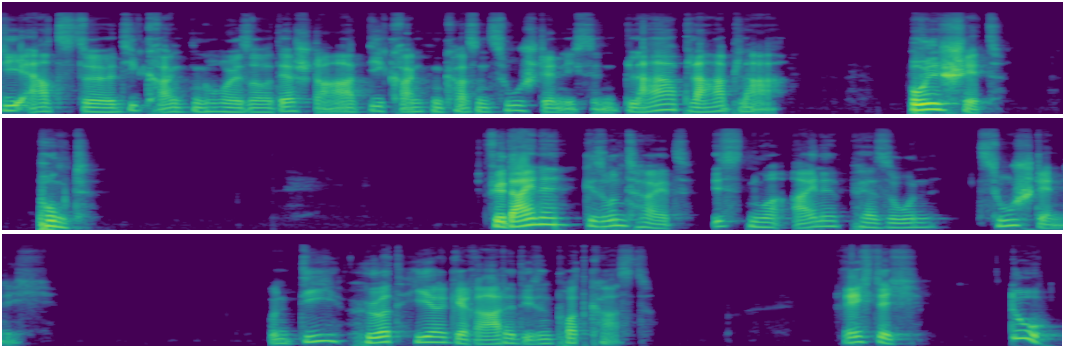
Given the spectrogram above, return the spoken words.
die Ärzte, die Krankenhäuser, der Staat, die Krankenkassen zuständig sind. Bla bla bla. Bullshit. Punkt. Für deine Gesundheit ist nur eine Person zuständig. Und die hört hier gerade diesen Podcast. Richtig. Du.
